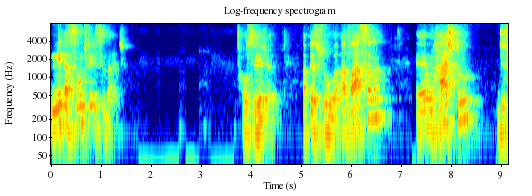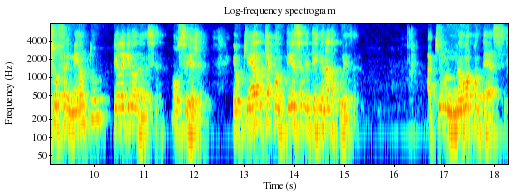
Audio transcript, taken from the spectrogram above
negação de felicidade. Ou seja, a pessoa, a vassana é um rastro de sofrimento pela ignorância. Ou seja, eu quero que aconteça determinada coisa. Aquilo não acontece.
